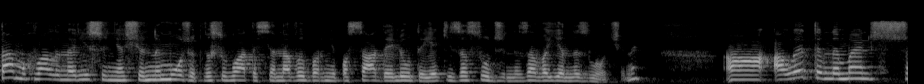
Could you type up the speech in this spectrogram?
Там ухвалено рішення, що не можуть висуватися на виборні посади люди, які засуджені за воєнні злочини. Але тим не менш,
